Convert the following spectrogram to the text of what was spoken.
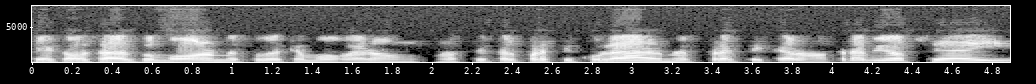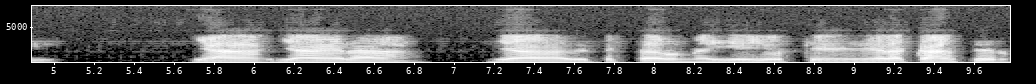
que causaba el tumor, me tuve que mover a un hospital particular, me practicaron otra biopsia y ya, ya era, ya detectaron ahí ellos que era cáncer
